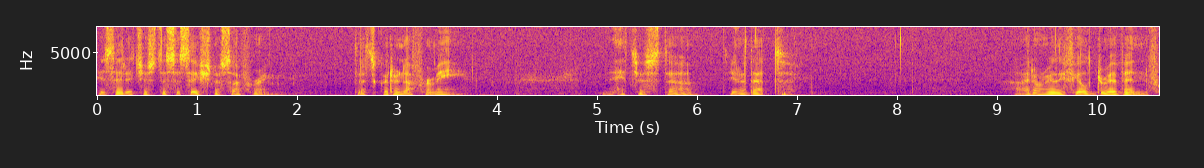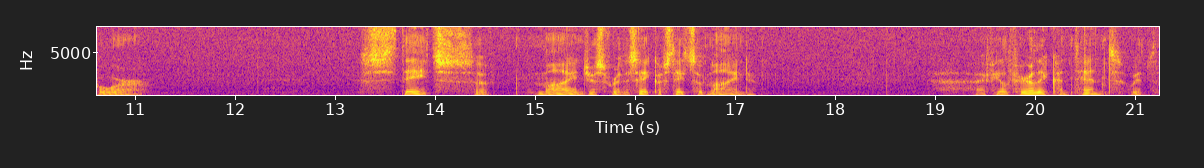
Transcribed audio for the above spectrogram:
is that it's just a cessation of suffering that's good enough for me. It just, uh, you know, that I don't really feel driven for states of mind just for the sake of states of mind. I feel fairly content with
